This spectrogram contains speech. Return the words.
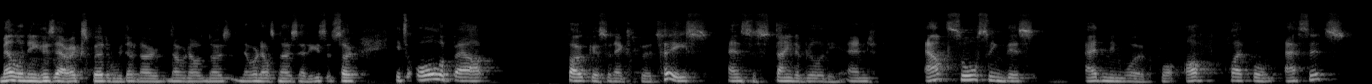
Melanie, who's our expert, and we don't know, no one else knows, no one else knows how to use it. So it's all about focus and expertise and sustainability. And outsourcing this admin work for off platform assets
